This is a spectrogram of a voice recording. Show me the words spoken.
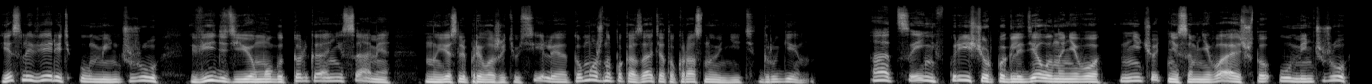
Если верить У Минджу, видеть ее могут только они сами, но если приложить усилия, то можно показать эту красную нить другим. А Цинь в прищур поглядела на него, ничуть не сомневаясь, что У Минджу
